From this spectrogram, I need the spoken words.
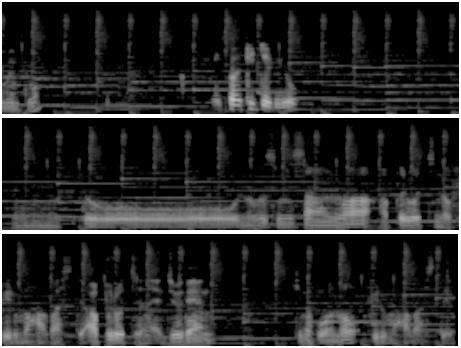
コメントいっぱい来てるよすみさんはアプローチのフィルム剥がして、アプローチじゃない、充電器の方のフィルム剥がしてる。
